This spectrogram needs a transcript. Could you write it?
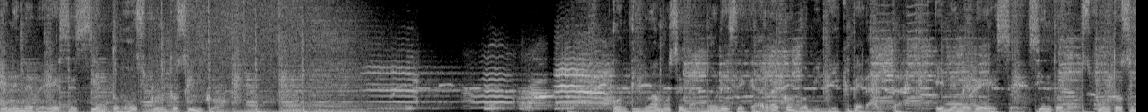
en MBS 102.5. Continuamos en Amores de Garra con Dominique Peralta en MBS 102.5.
